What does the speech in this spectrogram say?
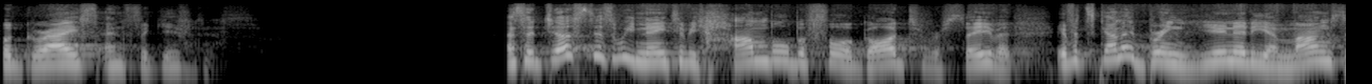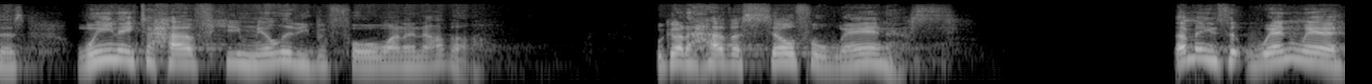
For grace and forgiveness. And so, just as we need to be humble before God to receive it, if it's going to bring unity amongst us, we need to have humility before one another. We've got to have a self awareness. That means that when we're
